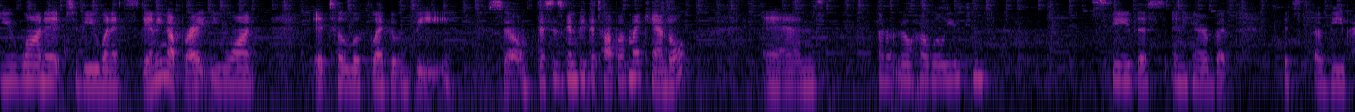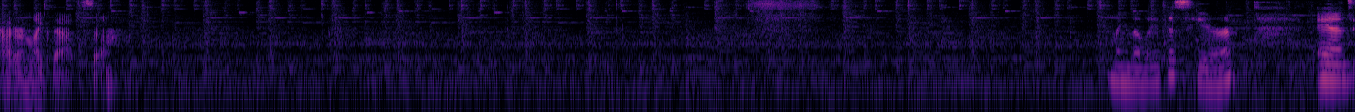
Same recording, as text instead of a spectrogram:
you want it to be, when it's standing upright, you want it to look like a V. So this is gonna be the top of my candle and I don't know how well you can see this in here, but it's a V pattern like that, so. I'm gonna lay this here. And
